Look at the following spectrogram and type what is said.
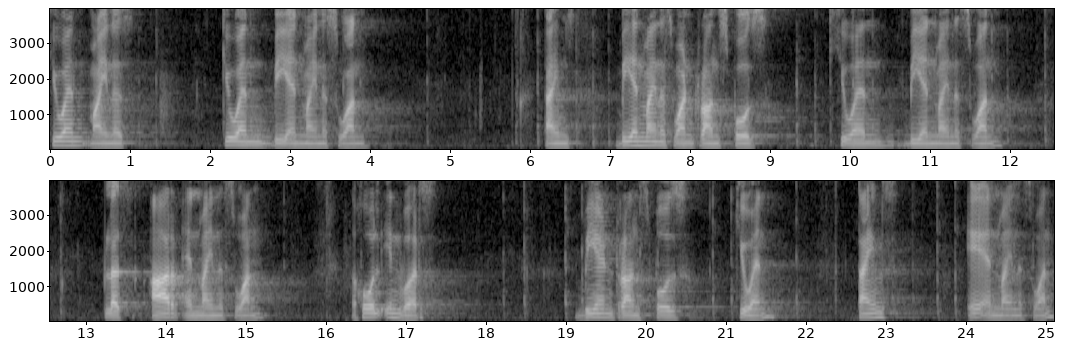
qn minus qn bn minus 1 times Bn minus 1 transpose Qn Bn minus 1 plus Rn minus 1 the whole inverse Bn transpose Qn times An minus 1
